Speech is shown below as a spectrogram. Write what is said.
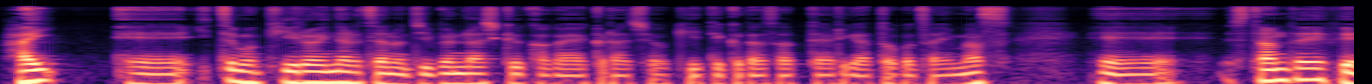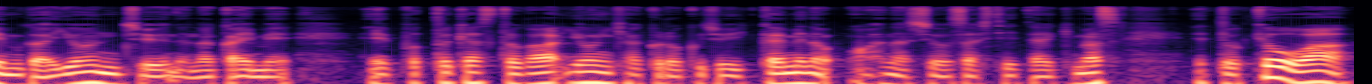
はい、えー、いつも黄色いナルセの自分らしく輝くラジオを聞いてくださってありがとうございます。えー、スタンド FM が47回目、えー、ポッドキャストが461回目のお話をさせていただきます。えっと、今日は、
